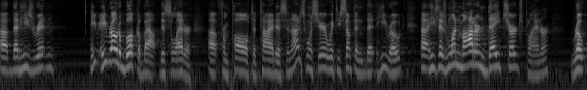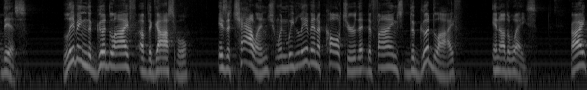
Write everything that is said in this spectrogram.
uh, that he's written. He, he wrote a book about this letter uh, from Paul to Titus. And I just want to share with you something that he wrote. Uh, he says, One modern day church planner wrote this Living the good life of the gospel is a challenge when we live in a culture that defines the good life in other ways. Right?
